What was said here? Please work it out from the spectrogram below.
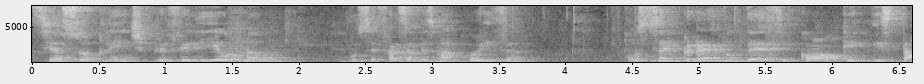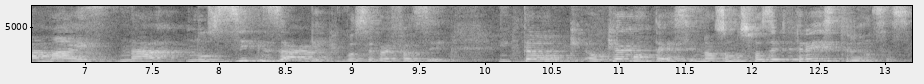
se a sua cliente preferir ou não você faz a mesma coisa. O segredo desse coque está mais na, no zigue-zague que você vai fazer. Então, o que, o que acontece? Nós vamos fazer três tranças.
